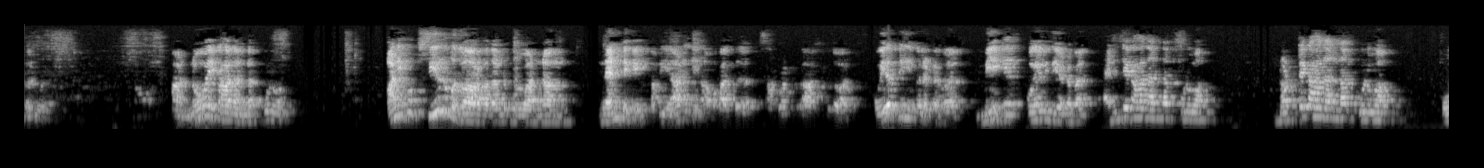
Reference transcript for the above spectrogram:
දරුවා? ආ නෝ එක හදන්න පුළුවන්. අනිකුත් සියලුම ద్వාර හදන්න පුළුවන් නම් නැන්ට් එකෙන් අපි යාට කියනවා මොකද්ද? සර්වඥාත්මක ద్వාර ඔය පිළිවෙලටම මේකේ ඔය විදියටම ඇන්ඩ් එක හදන්නත් පුළුවන් not එක හදන්නත් පුළුවන් o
